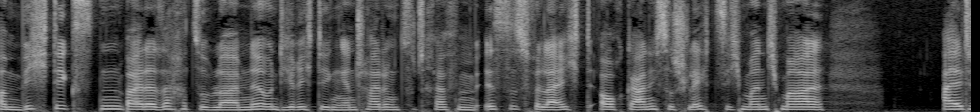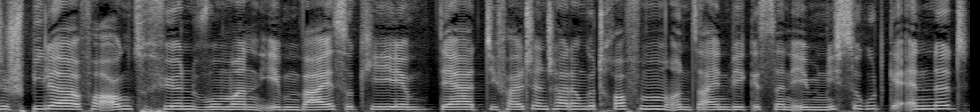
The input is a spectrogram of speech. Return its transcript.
am wichtigsten, bei der Sache zu bleiben ne, und die richtigen Entscheidungen zu treffen. Ist es vielleicht auch gar nicht so schlecht, sich manchmal alte Spieler vor Augen zu führen, wo man eben weiß, okay, der hat die falsche Entscheidung getroffen und sein Weg ist dann eben nicht so gut geendet.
